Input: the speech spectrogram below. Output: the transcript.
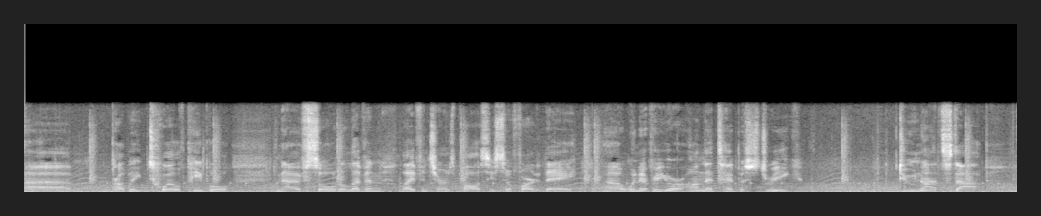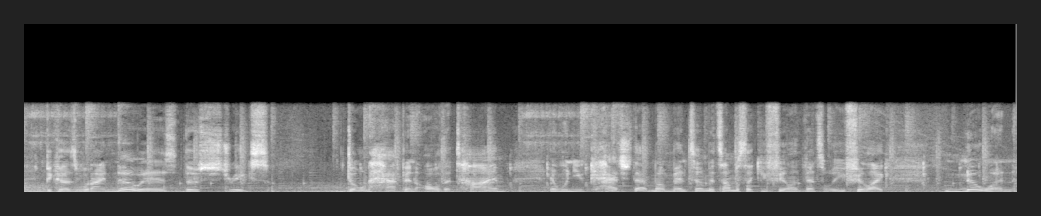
um, probably 12 people now I've sold 11 life insurance policies so far today. Uh, whenever you are on that type of streak, do not stop. Because what I know is those streaks don't happen all the time. And when you catch that momentum, it's almost like you feel invincible. You feel like no one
